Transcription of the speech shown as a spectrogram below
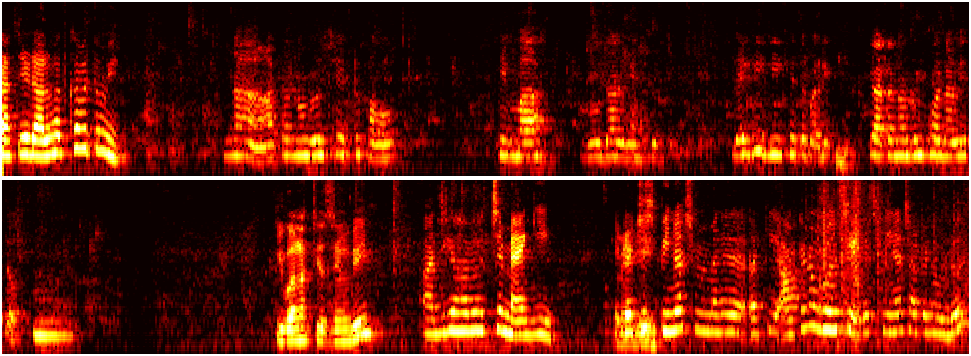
রাত্রে ডাল ভাত খাবে তুমি? না আটা নুডলস একটু খাব। কিংবা দুধ আর বিস্কুট। দেখি কি খেতে পারি। তুই আটা নুডলস বানাবি তো? কি বানাচ্ছিস জিম্বি আজকে হবে হচ্ছে ম্যাগি। এটা হচ্ছে স্পিনাচ মানে আর কি আটা নুডলস এটা স্পিনাচ আটা নুডলস।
